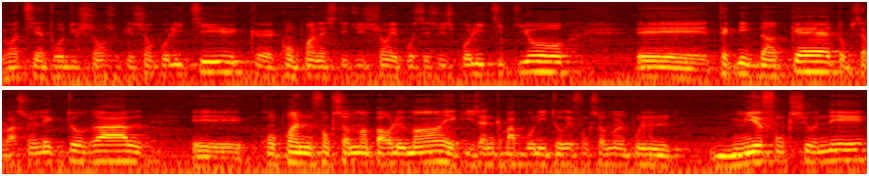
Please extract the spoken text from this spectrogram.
une introduction sur questions politiques, comprendre l'institution et processus politiques, et technique d'enquête, observation électorale, et comprendre le fonctionnement du Parlement et qui est capable de monitorer le fonctionnement pour mieux fonctionner,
